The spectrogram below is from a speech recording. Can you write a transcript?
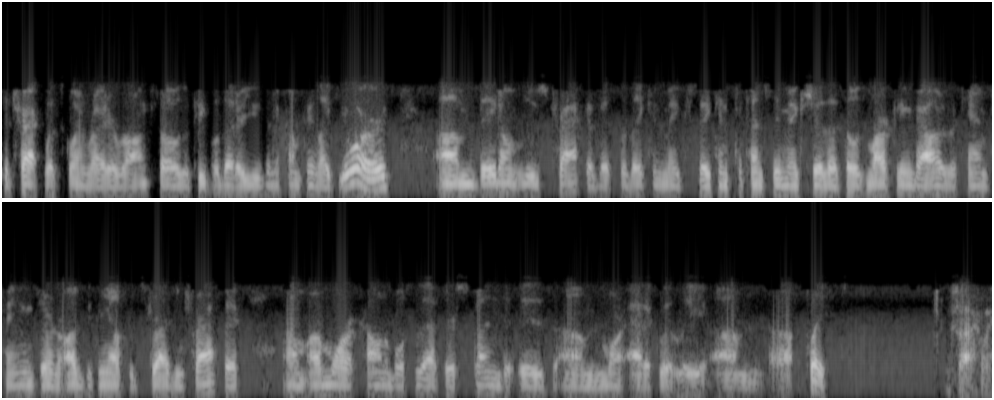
to track what's going right or wrong. So the people that are using a company like yours, um, they don't lose track of it, so they can make they can potentially make sure that those marketing dollars or campaigns or everything else that's driving traffic um, are more accountable, so that their spend is um, more adequately um, uh, placed. Exactly.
